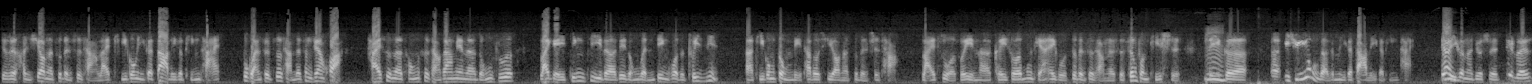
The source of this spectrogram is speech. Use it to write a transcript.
就是很需要呢资本市场来提供一个大的一个平台，不管是资产的证券化，还是呢从市场上面的融资来给经济的这种稳定或者推进啊提供动力，它都需要呢资本市场来做。所以呢，可以说目前 A 股资本市场呢是生逢其时，是一个、呃必须用的这么一个大的一个平台。第二一个呢，就是这轮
